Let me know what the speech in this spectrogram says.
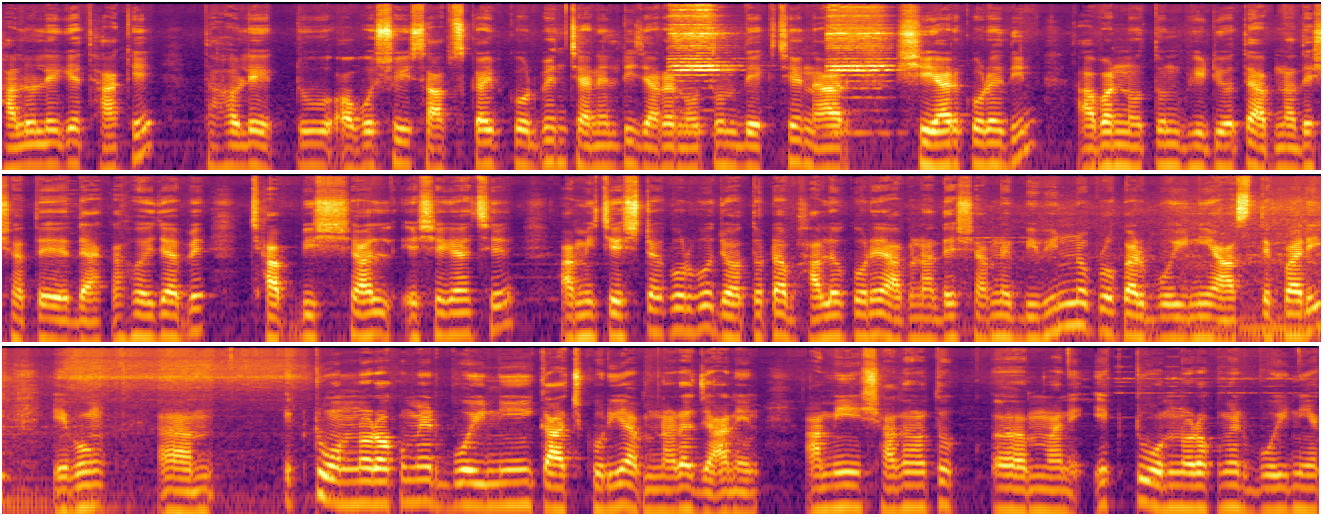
ভালো লেগে থাকে তাহলে একটু অবশ্যই সাবস্ক্রাইব করবেন চ্যানেলটি যারা নতুন দেখছেন আর শেয়ার করে দিন। আবার নতুন ভিডিওতে আপনাদের সাথে দেখা হয়ে যাবে। ছাব্বিশ সাল এসে গেছে। আমি চেষ্টা করব যতটা ভালো করে আপনাদের সামনে বিভিন্ন প্রকার বই নিয়ে আসতে পারি এবং একটু অন্য রকমের বই নিয়েই কাজ করি, আপনারা জানেন। আমি সাধারণত মানে একটু অন্য রকমের বই নিয়ে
